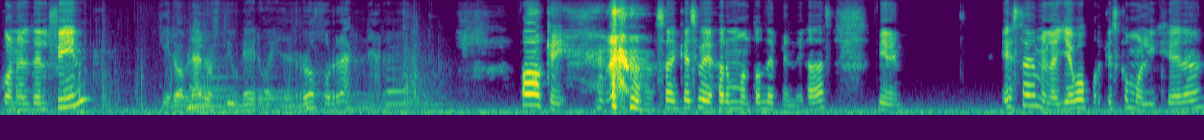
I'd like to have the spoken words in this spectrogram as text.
¿Con el delfín? Quiero hablaros de un héroe, el rojo Ragnar. Ok. ¿Saben qué? Se voy a dejar un montón de pendejadas. Miren. Esta me la llevo porque es como ligera.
